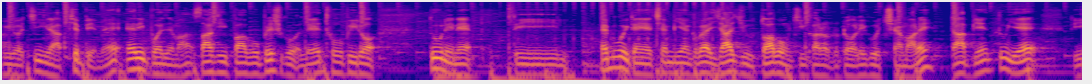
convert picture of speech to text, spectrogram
ပြီးတော့ကြည်တာဖြစ်ပေမဲ့အဲ့ဒီပွဲစဉ်မှာ Saki Pavlovich ကိုအလဲထိုးပြီးတော့ သူ့အနေနဲ့ဒီ heavyweight တန်းရဲ့ champion ကပတ်ရယူသွားပုံကြီးကတော့တော်တော်လေးကိုချမ်းပါတယ်။ဒါအပြင်သူ့ရဲ့ဒီ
